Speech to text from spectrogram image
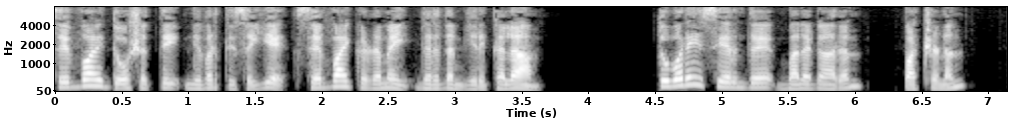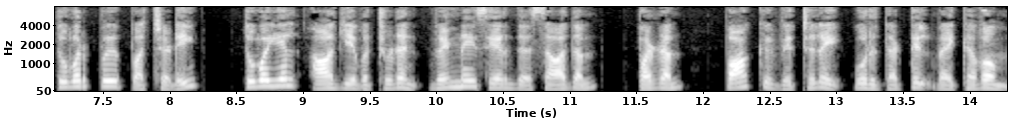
செவ்வாய் தோஷத்தை நிவர்த்தி செய்ய செவ்வாய்க்கிழமை விரதம் இருக்கலாம். துவரை சேர்ந்த பலகாரம் பட்சணம் துவர்ப்பு பச்சடி துவையல் ஆகியவற்றுடன் வெண்ணெய் சேர்ந்த சாதம் பழம் பாக்கு வெற்றிலை ஒரு தட்டில் வைக்கவும்.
